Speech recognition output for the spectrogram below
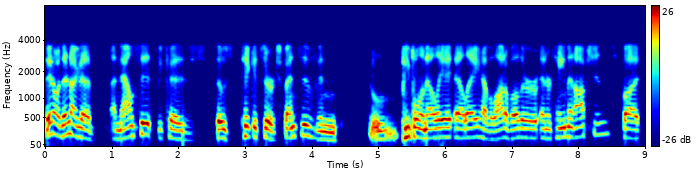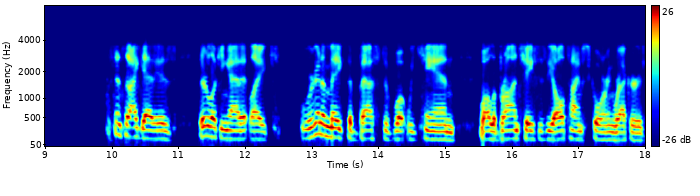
they don't, they're not going to announce it because those tickets are expensive and people in LA, LA have a lot of other entertainment options. But the sense that I get is they're looking at it like we're going to make the best of what we can while LeBron chases the all-time scoring record.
